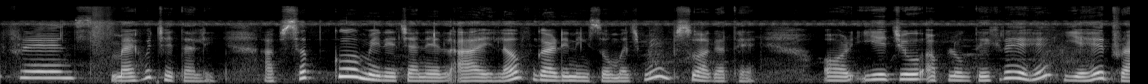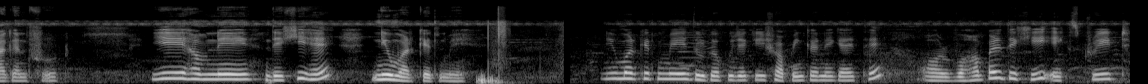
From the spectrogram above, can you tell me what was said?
फ्रेंड्स मैं हूँ चैताली। आप सबको मेरे channel I love gardening so much में स्वागत है। और ये जो आप लोग देख रहे हैं ये है ड्रैगन फ्रूट ये हमने देखी है न्यू मार्केट में। न्यू मार्केट में दुर्गा पूजा की शॉपिंग करने गए थे और वहाँ पर देखी एक स्ट्रीट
